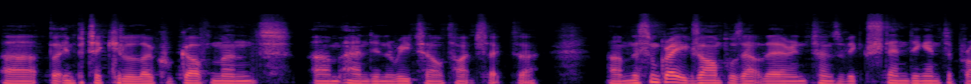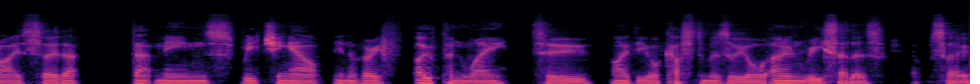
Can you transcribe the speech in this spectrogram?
uh, but in particular local government um, and in the retail type sector. Um, there's some great examples out there in terms of extending enterprise. So that that means reaching out in a very open way to either your customers or your own resellers. So,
